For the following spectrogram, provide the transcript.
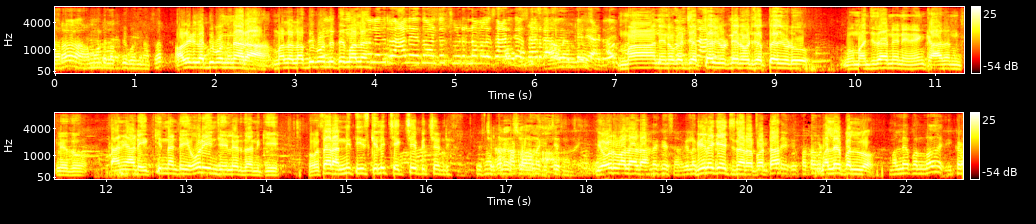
ద్వారా అమౌంట్ లబ్ధి పొందినా సార్. ఆల్రెడీ లబ్ధి పొందినారా? మళ్ళీ లబ్ధి పొందితే మళ్ళీ రాలేదు అంటే చూడండి. మా నేను ఒకటి చెప్తా చూడు నేను ఒకటి చెప్తా చూడు. నువ్వు మంచిదాన్ని నేనేం కాదనట్లేదు. కానీ ఆడ ఎక్కిందంటే ఎవరు ఏం చేయలేరు దానికి. ఒకసారి అన్ని తీసుకెళ్ళి చెక్ చేయించండి. ఎవరు వాళ్ళాడ? వీళ్ళకే ఇచ్చినారా పట్ట? మల్లేపల్లిలో. మల్లేపల్లిలో ఇక్కడ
